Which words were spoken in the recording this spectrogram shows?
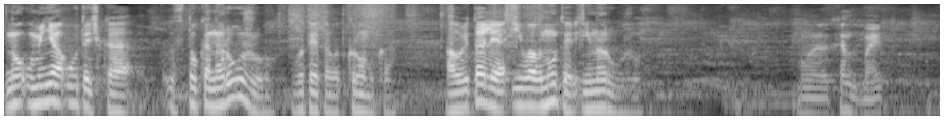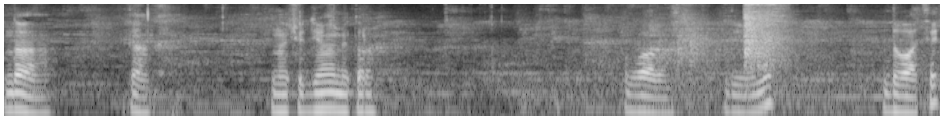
Ну, у меня уточка только наружу, вот эта вот кромка, а у Виталия и вовнутрь, и наружу. Хендмейд. Да. Так. Значить, діаметр вала. Дивимось. 20.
